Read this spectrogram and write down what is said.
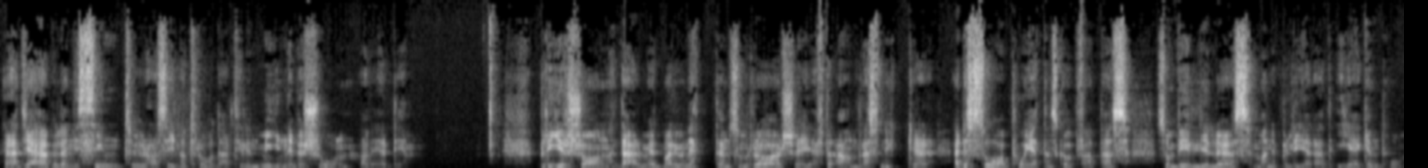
är att djävulen i sin tur har sina trådar till en miniversion av Eddie. Blir Sean därmed marionetten som rör sig efter andras nycker? Är det så poeten ska uppfattas som viljelös manipulerad egendom?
